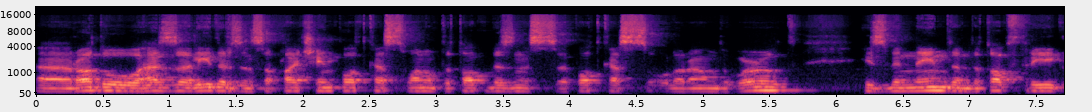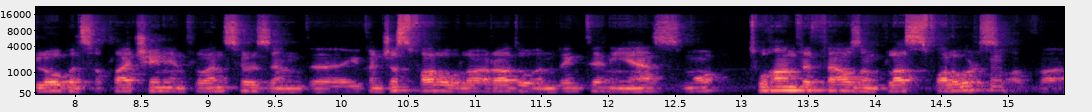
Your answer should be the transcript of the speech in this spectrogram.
Uh, Radu has uh, Leaders in Supply Chain podcast, one of the top business uh, podcasts all around the world. He's been named in the top three global supply chain influencers, and uh, you can just follow Radu on LinkedIn. He has more 200,000 plus followers of, uh,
